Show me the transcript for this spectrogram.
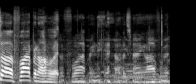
uh flapping off of It's it? a flapping. Yeah, it's hanging off of it.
